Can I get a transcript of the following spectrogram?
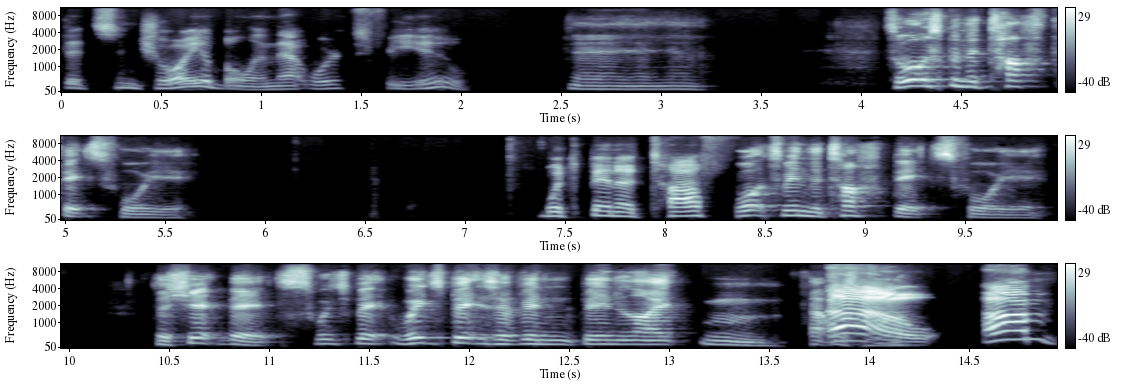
that's enjoyable and that works for you. Yeah, yeah, yeah. So what's been the tough bits for you? What's been a tough? What's been the tough bits for you? The shit bits. Which bit? Which bits have been been like? Mm, oh, hard. um,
